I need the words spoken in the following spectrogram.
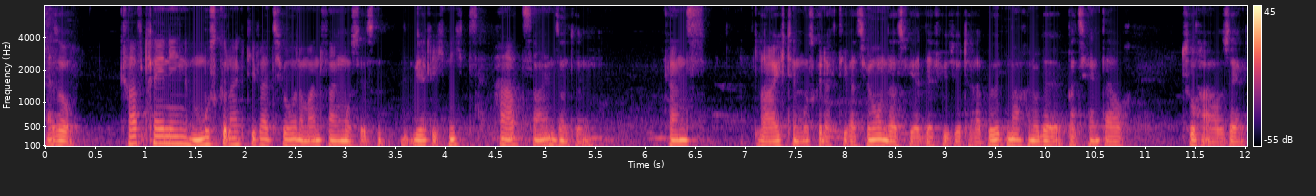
Also Krafttraining, Muskelaktivation, am Anfang muss es wirklich nicht hart sein, sondern ganz leichte Muskelaktivation, das wird der Physiotherapeut machen oder der Patient auch zu Hause.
